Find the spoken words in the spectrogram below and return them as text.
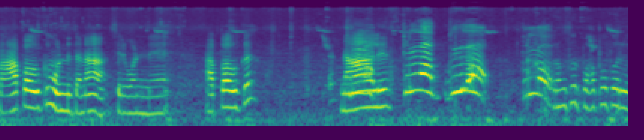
பாப்பாவுக்கு ஒன்று தானா? சரி ஒன்று அப்பாவுக்கு? நாலு. அப்புறம் பாரு பாப்பா பாரு.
